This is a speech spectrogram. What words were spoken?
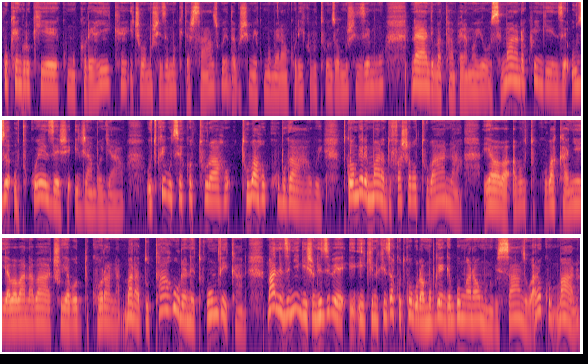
Nkukengurukiye ku mukorerike icyo wamushizemo kidasanzwe. Ndagushimiye ku mumerankorike ubutunzi wamushizemo n'ayandi matamperamo yose. Mwana ndakwinginze uze utwezeshe ijambo ryawe. Utwibutse ko turaho tubaho ku bwawe. Twongere mwana dufashe abo tubana. Yaba abo tukubakanye yaba abana bacu bacu yabo dukorana mana dutahurane twumvikane mana izi nyigisho ntizibe ikintu kiza kutwugura mu bwenge bw'umwana w'umuntu bisanzwe. Ariko mana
